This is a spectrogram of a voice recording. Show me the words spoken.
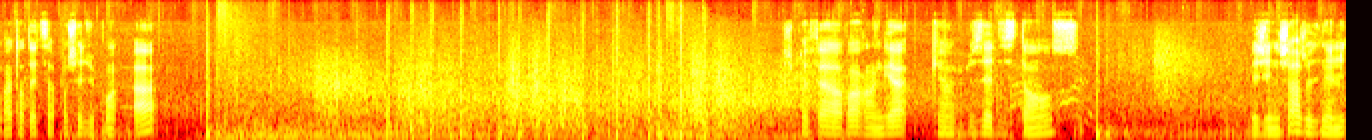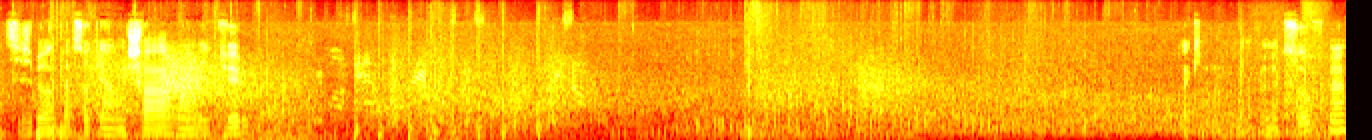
On va tenter de s'approcher du point A. Je préfère avoir un gars qui a un fusil à distance. Et j'ai une charge de dynamite si j'ai besoin de faire sauter un char ou un véhicule. souffle.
